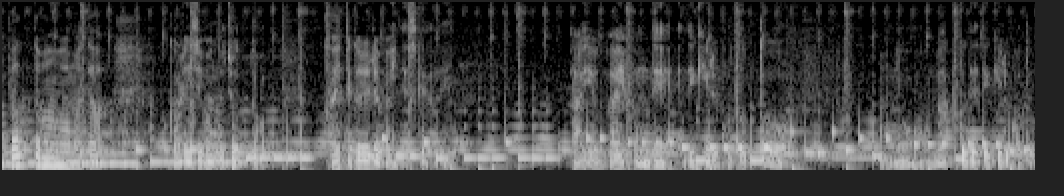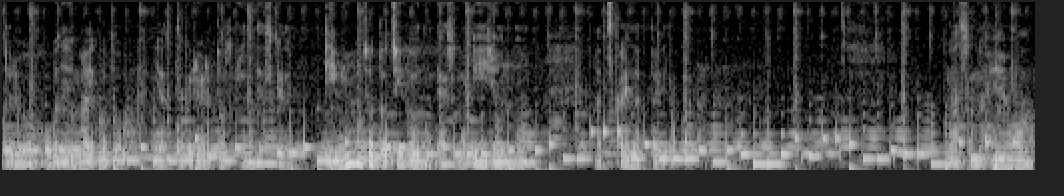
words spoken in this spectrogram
iPad 版はまた GarageBand ちょっと変えてくれればいいんですけどね。ああいう iPhone でできることとあの Mac でできることちょっと違うのでそのリージョンの扱いだったりとかまあその辺は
